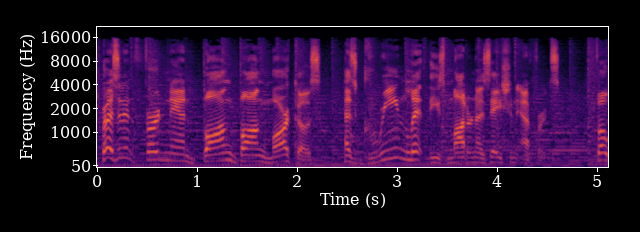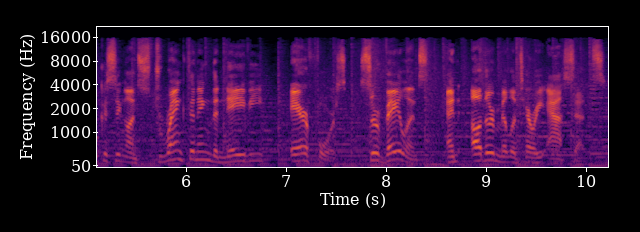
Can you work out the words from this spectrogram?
President Ferdinand Bong Bong Marcos has greenlit these modernization efforts, focusing on strengthening the Navy, Air Force, surveillance, and other military assets.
